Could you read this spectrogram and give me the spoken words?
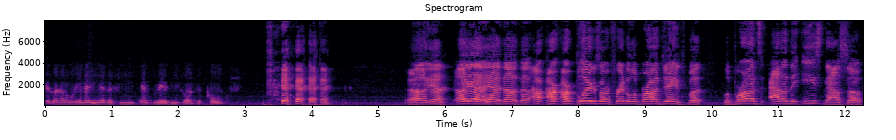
They're going to wait a year to see if maybe it was the coach. oh yeah, oh yeah, yeah. No, the, our, our our players are afraid of LeBron James, but LeBron's out of the East now, so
